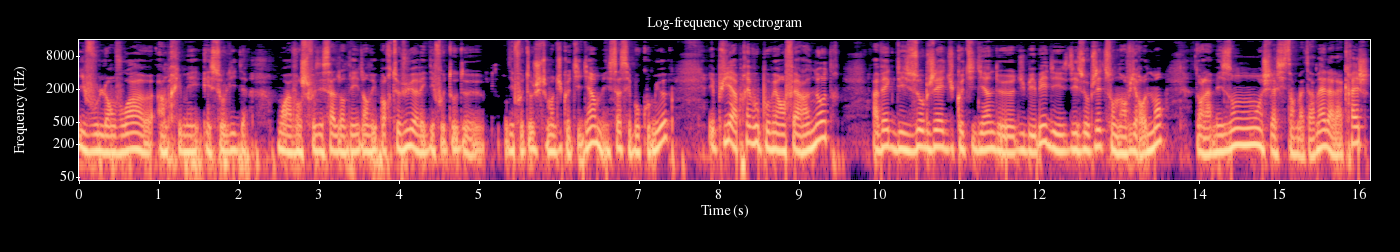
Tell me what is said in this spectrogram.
il vous l'envoie euh, imprimé et solide. Moi, avant, je faisais ça dans des, dans des porte-vues avec des photos de, des photos justement du quotidien, mais ça, c'est beaucoup mieux. Et puis après, vous pouvez en faire un autre avec des objets du quotidien du bébé, des, des, objets de son environnement, dans la maison, chez l'assistante maternelle, à la crèche,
